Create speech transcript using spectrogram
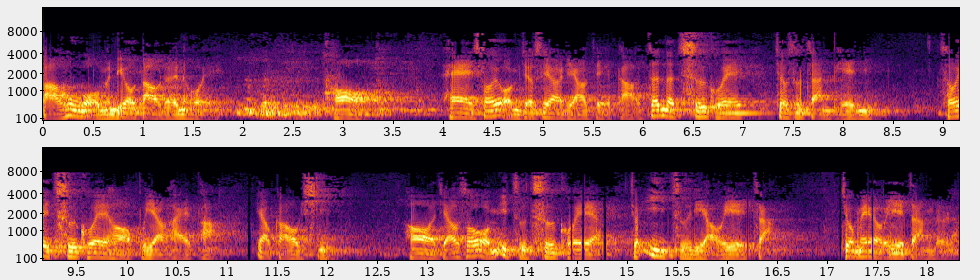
保护我们六道轮回哦，哎，所以我们就是要了解到，真的吃亏就是占便宜。所以吃亏哈，不要害怕，要高兴哦。假如说我们一直吃亏啊，就一直了业障，就没有业障的啦。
